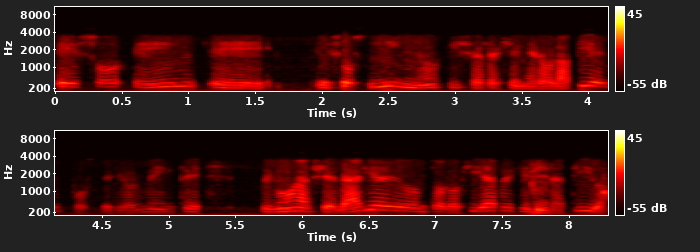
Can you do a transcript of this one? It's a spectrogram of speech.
eso en eh, esos niños y se regeneró la piel. Posteriormente fuimos hacia el área de odontología regenerativa,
